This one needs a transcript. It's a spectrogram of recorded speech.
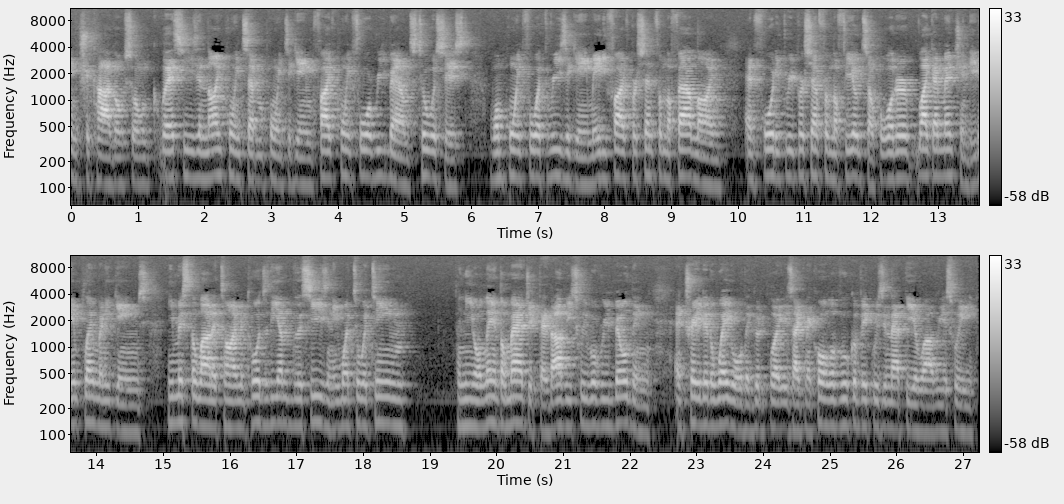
in Chicago. So last season, 9.7 points a game, 5.4 rebounds, 2 assists, 1.4 threes a game, 85% from the foul line, and 43% from the field. So Porter, like I mentioned, he didn't play many games. He missed a lot of time, and towards the end of the season, he went to a team in the Orlando Magic that obviously were rebuilding and traded away all the good players. Like Nikola Vucevic was in that deal, obviously.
